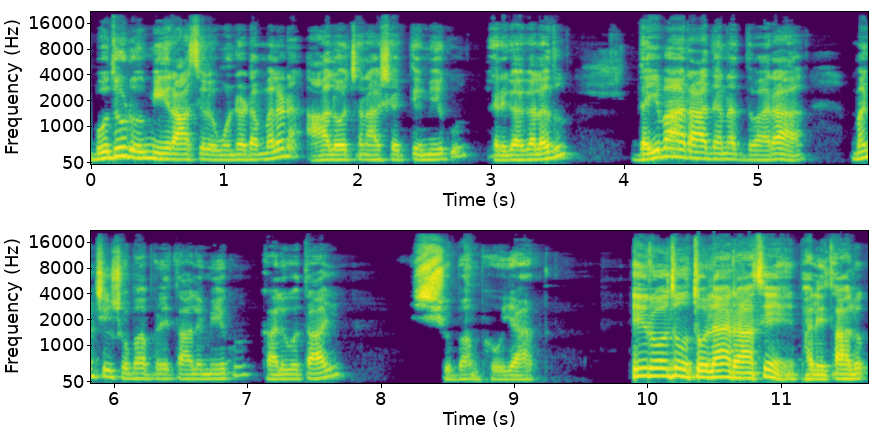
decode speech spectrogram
బుధుడు మీ రాశిలో ఉండడం వలన ఆలోచన శక్తి మీకు పెరగగలదు. దైవారాధన ద్వారా మంచి శుభ ఫలితాలు మీకు కలుగుతాయి. శుభం భూయాత్. ఈరోజు తులా రాశి ఫలితాలు.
